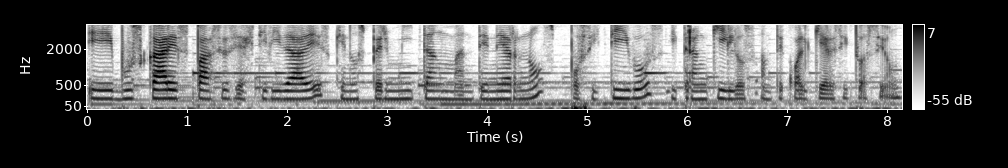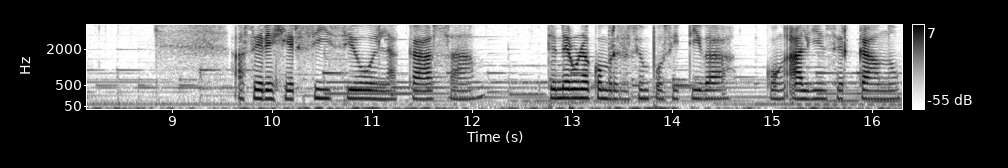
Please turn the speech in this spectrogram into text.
eh, buscar espacios y actividades que nos permitan mantenernos positivos y tranquilos ante cualquier situación. Hacer ejercicio en la casa, tener una conversación positiva con alguien cercano,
